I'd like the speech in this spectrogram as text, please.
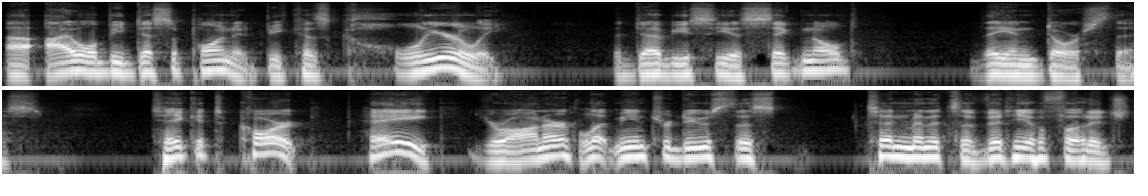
uh, I will be disappointed because clearly the WC has signaled they endorse this. Take it to court. Hey, Your Honor, let me introduce this 10 minutes of video footage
